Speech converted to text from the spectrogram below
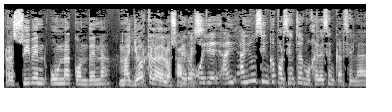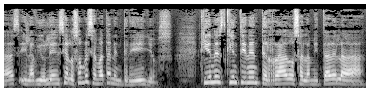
reciben una condena mayor que la de los Pero hombres. oye, hay, hay un 5% de mujeres encarceladas y la violencia, los hombres se matan entre ellos. ¿Quién, es, quién tiene enterrados a la mitad de, la,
